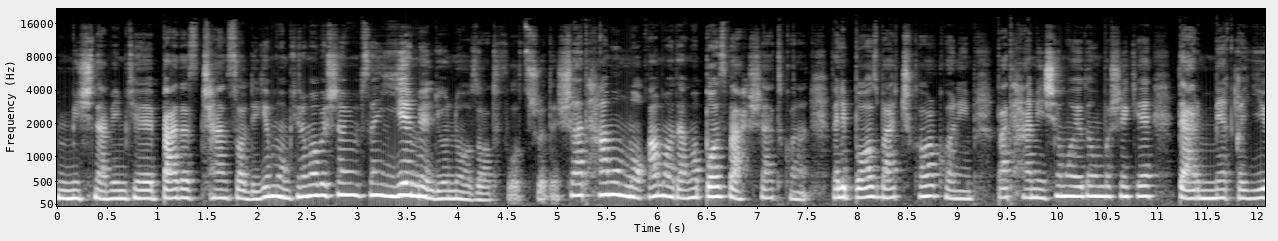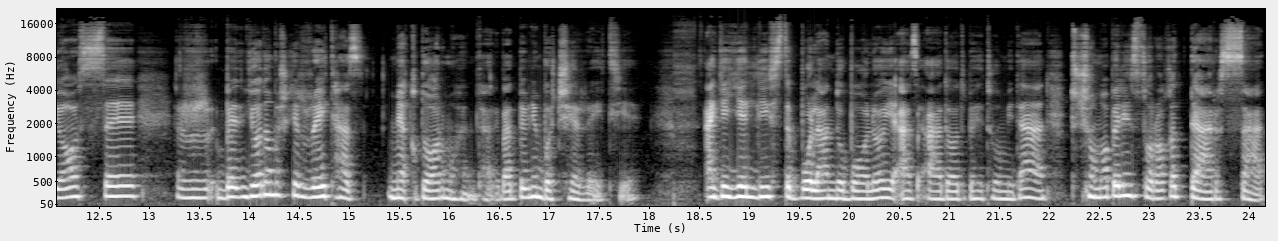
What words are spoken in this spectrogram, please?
میشنویم که بعد از چند سال دیگه ممکنه ما بشنویم مثلا یه میلیون نوزاد فوت شده. شاید همون موقع آدم ها باز وحشت کنن. ولی باز باید چیکار کنیم؟ بعد همیشه ما یادمون باشه که در مقیاس یادمون باشه که ریت از مقدار مهمتره. بعد ببینیم با چه ریتیه. اگه یه لیست بلند و بالایی از اعداد بهتون میدن شما برین سراغ درصد.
